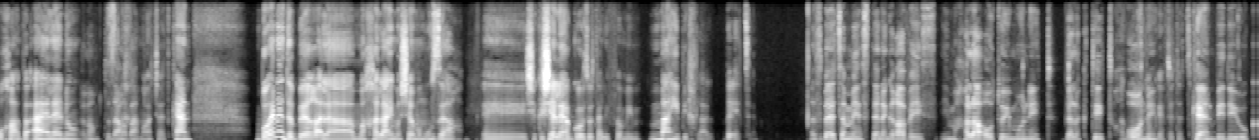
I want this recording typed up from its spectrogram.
ברוכה הבאה אלינו. שלום, תודה רבה. שמחה מאוד שאת כאן. בואי נדבר על המחלה עם השם המוזר, אה, שקשה להגות אותה לפעמים. מה היא בכלל בעצם? אז בעצם סטנה גרביס היא מחלה אוטואימונית, דלקתית, כרונית. הגוף תוקף את עצמו. כן, בדיוק.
